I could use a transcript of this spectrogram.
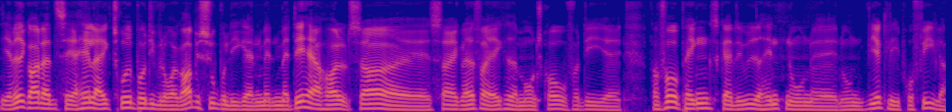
jeg ved godt, at jeg heller ikke troede på, at de ville rykke op i Superligaen. Men med det her hold, så, øh, så er jeg glad for, at jeg ikke hedder Måns Krog, fordi øh, for få penge skal det ud og hente nogle, øh, nogle virkelige profiler.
